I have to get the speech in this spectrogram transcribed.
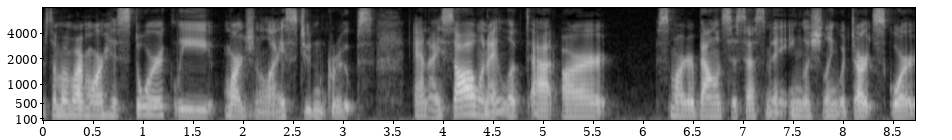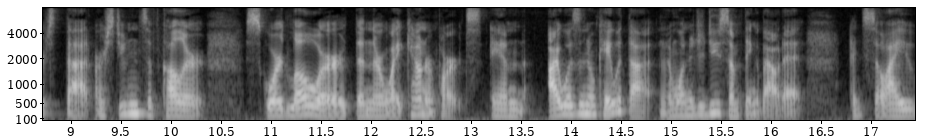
for some of our more historically marginalized student groups. And I saw when I looked at our Smarter Balanced Assessment English Language Arts scores that our students of color scored lower than their white counterparts. And I wasn't okay with that. And I wanted to do something about it. And so I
